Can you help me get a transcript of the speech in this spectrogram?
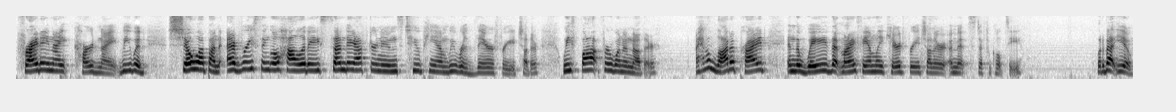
Friday night card night. We would show up on every single holiday, Sunday afternoons, 2 p.m. We were there for each other. We fought for one another. I have a lot of pride in the way that my family cared for each other amidst difficulty. What about you?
